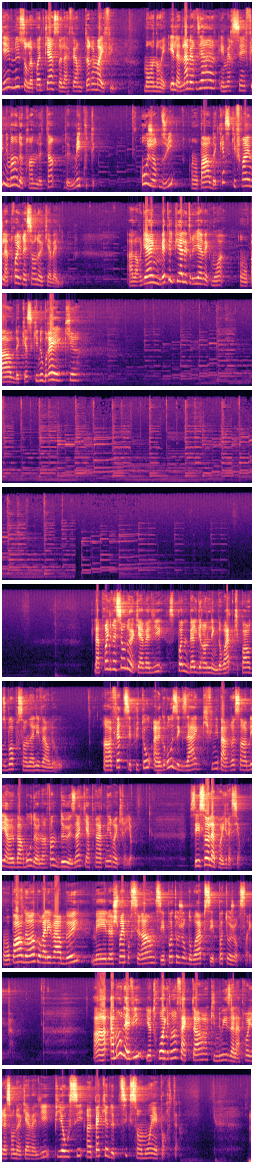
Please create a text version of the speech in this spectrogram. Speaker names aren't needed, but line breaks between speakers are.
Bienvenue sur le podcast de la ferme Dorima Fille. Mon nom est Hélène Laverdière et merci infiniment de prendre le temps de m'écouter. Aujourd'hui, on parle de qu'est-ce qui freine la progression d'un cavalier. Alors gang, mettez le pied à l'étrier avec moi. On parle de qu'est-ce qui nous break. La progression d'un cavalier, c'est pas une belle grande ligne droite qui part du bas pour s'en aller vers le haut. En fait, c'est plutôt un gros zigzag qui finit par ressembler à un barbeau d'un enfant de deux ans qui apprend à tenir un crayon. C'est ça la progression. On part de A pour aller vers B, mais le chemin pour s'y rendre, c'est pas toujours droit puis c'est pas toujours simple. À, mon avis, il y a trois grands facteurs qui nuisent à la progression d'un cavalier, puis il y a aussi un paquet de petits qui sont moins importants.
